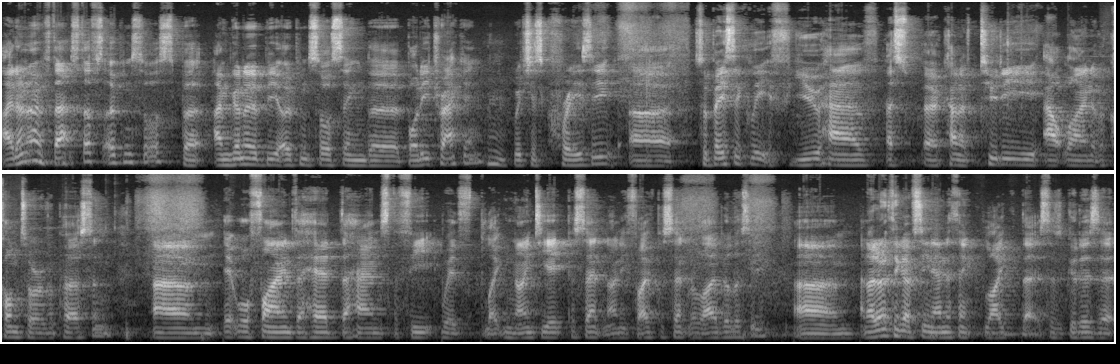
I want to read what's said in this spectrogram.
I don't know if that stuff's open source, but I'm gonna be open sourcing the body tracking, mm. which is crazy. Uh, so basically, if you have a, a, kind of 2D outline of a contour of a person, um, it will find the head, the hands, the feet with like 98%, 95% reliability. Um, and I don't think I've seen anything like that's as good as it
